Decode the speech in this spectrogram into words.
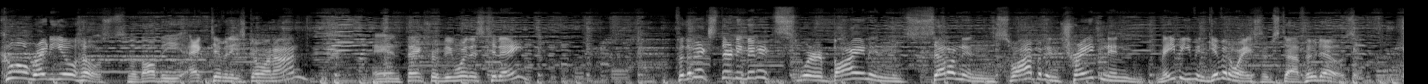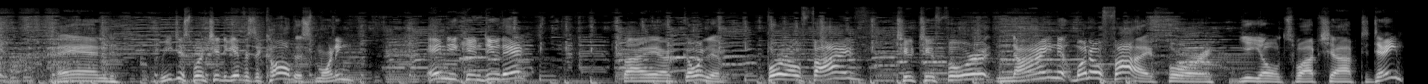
cool radio host with all the activities going on. And thanks for being with us today. For the next 30 minutes, we're buying and selling and swapping and trading and maybe even giving away some stuff. Who knows? And we just want you to give us a call this morning. And you can do that by uh, going to 405 224 9105 for Ye Old Swap Shop today.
